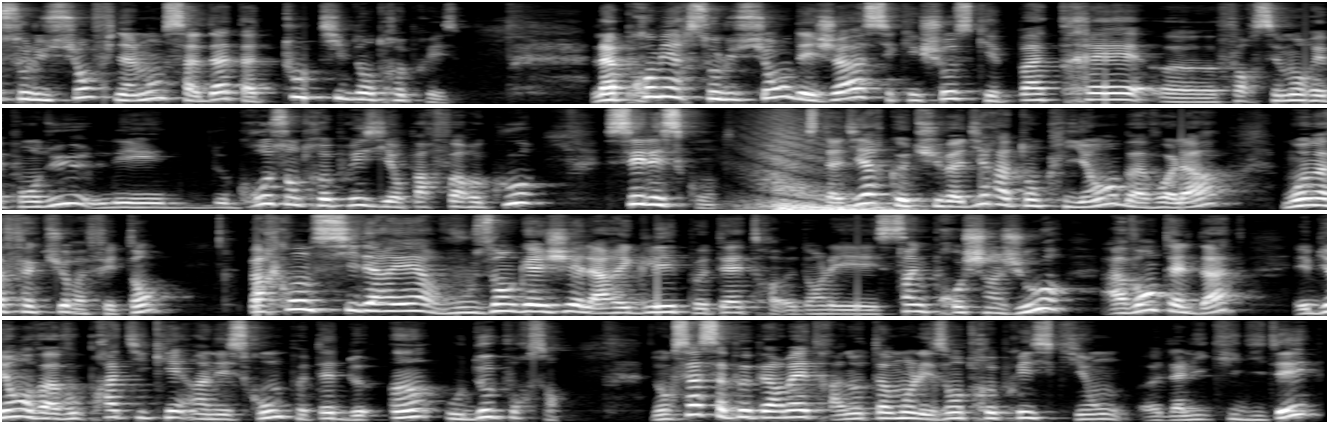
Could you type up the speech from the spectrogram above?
solutions, finalement, ça date à tout type d'entreprise. La première solution, déjà, c'est quelque chose qui n'est pas très euh, forcément répandu. Les grosses entreprises y ont parfois recours, c'est l'escompte. C'est-à-dire que tu vas dire à ton client, bah voilà, moi ma facture a fait tant. Par contre, si derrière vous engagez à la régler peut-être dans les cinq prochains jours, avant telle date, eh bien on va vous pratiquer un escompte peut-être de 1 ou 2 donc ça, ça peut permettre à notamment les entreprises qui ont euh, de la liquidité,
